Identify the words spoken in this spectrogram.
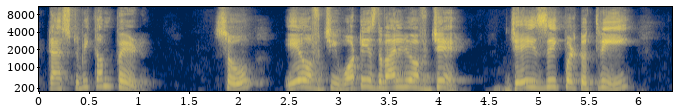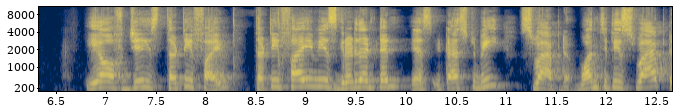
it has to be compared. So, a of g, what is the value of j? j is equal to 3 a of j is 35. 35 is greater than 10. Yes, it has to be swapped. Once it is swapped,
